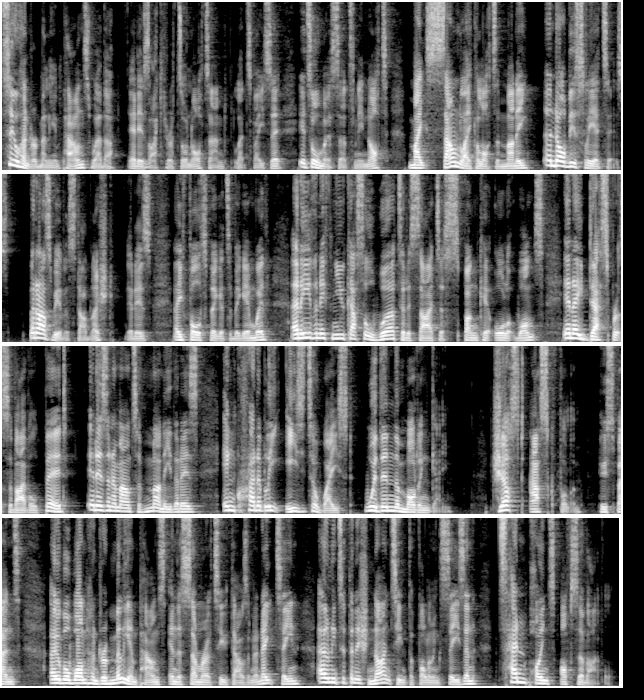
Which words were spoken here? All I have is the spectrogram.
£200 million, whether it is accurate or not, and let's face it, it's almost certainly not, might sound like a lot of money, and obviously it is. But as we have established, it is a false figure to begin with, and even if Newcastle were to decide to spunk it all at once in a desperate survival bid, it is an amount of money that is incredibly easy to waste within the modern game. Just ask Fulham, who spent over £100 million in the summer of 2018, only to finish 19th the following season, 10 points off survival.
